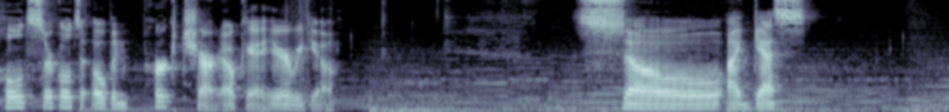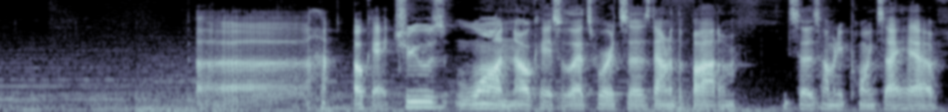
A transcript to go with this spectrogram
Hold circle to open perk chart. Okay, here we go. So, I guess. Uh, okay, choose one. Okay, so that's where it says down at the bottom. It says how many points I have.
